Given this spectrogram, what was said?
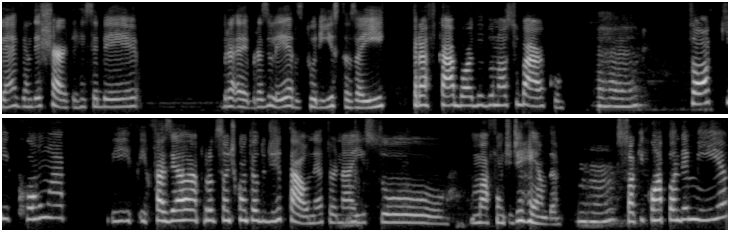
né, vender charter, receber é, brasileiros, turistas aí, para ficar a bordo do nosso barco. Uhum. Só que com a e, e, fazer a produção de conteúdo digital, né? Tornar uhum. isso uma fonte de renda. Uhum. Só que com a pandemia,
